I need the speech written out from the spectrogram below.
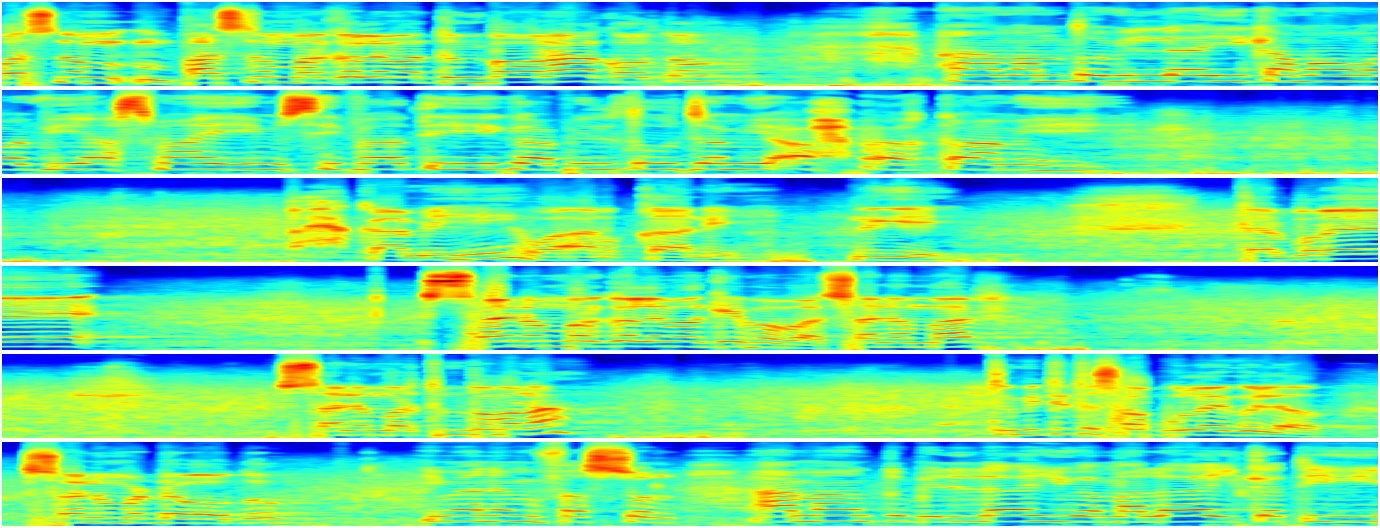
পাঁচ নম্বর পাঁচ নম্বর কলেমা তুমি পাবো না? কত আমন্ত বিল্লাহি কামা ওয়াবি আসমাইহিম সিফাতিহি কাবিল তু জামি আহ আহকামিহি। আহকামিহি ওয়া আরকানি নাকি? তারপরে ছয় নম্বর কলেমা কে পাবা? ছয় নম্বর? ছয় নম্বর তুমি পাবা না? তুমি তো সবগুলোই কইলাও। ছয় নম্বরটা কত ইমান মুফাসল আমি বিল্লাহি ওয়া মালাইকাতিহি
